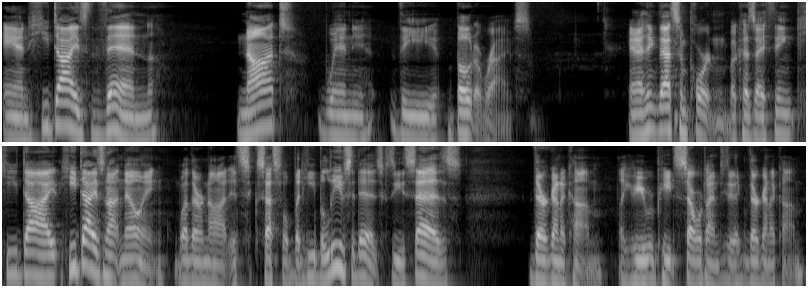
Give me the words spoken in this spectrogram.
and he dies then, not when the boat arrives. And I think that's important because I think he died he dies not knowing whether or not it's successful, but he believes it is because he says they're going to come. Like he repeats several times he's like they're going to come.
